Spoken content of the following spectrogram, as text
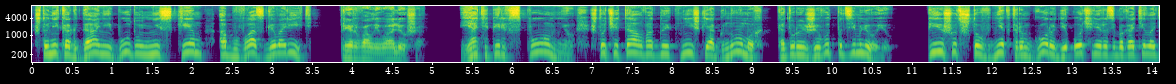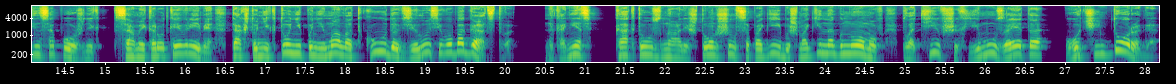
что никогда не буду ни с кем об вас говорить, прервал его Алеша. Я теперь вспомнил, что читал в одной книжке о гномах, которые живут под землею. Пишут, что в некотором городе очень разбогател один сапожник в самое короткое время, так что никто не понимал, откуда взялось его богатство. Наконец, как-то узнали, что он шил сапоги и башмаки на гномов, плативших ему за это очень дорого.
